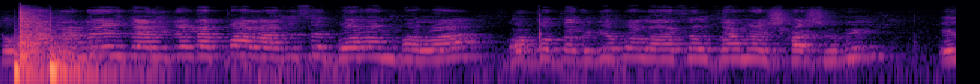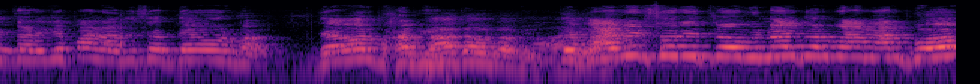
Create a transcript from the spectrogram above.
তো বাগানে এই তারিখটা পালা দিছে গরম পালা। গত তারিখে পালা আছে জামাই শাশুড়ি এই তারিখে পালা দিছে দেওয়ার দেওয়ার ভাবি। না দেওর ভাবি। তো ভাবির চরিত্রে অভিনয় করব আমার বউ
